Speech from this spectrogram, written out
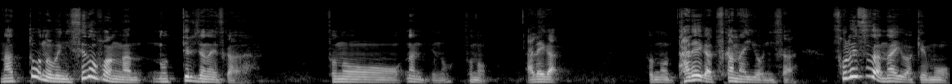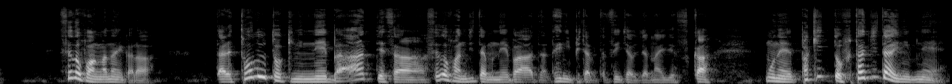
納豆の上にセロファンが乗ってるじゃないですか。その、なんていうの？その、あれが。その、タレがつかないようにさ。それすらないわけ、もう。セロファンがないから。あれ、取るときにネバーってさ、セロファン自体もネバーって手にピタピタついちゃうじゃないですか。もうね、パキッと蓋自体にね、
